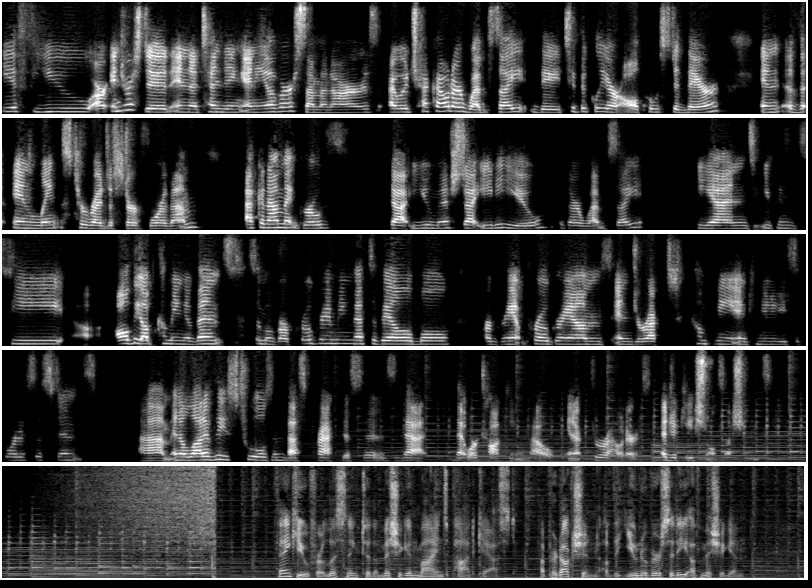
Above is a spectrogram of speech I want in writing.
If you are interested in attending any of our seminars, I would check out our website. They typically are all posted there and, and links to register for them. Economicgrowth.umich.edu is our website. And you can see uh, all the upcoming events, some of our programming that's available, our grant programs, and direct company and community support assistance. Um, and a lot of these tools and best practices that, that we're talking about in, throughout our educational sessions. Thank you for listening to the Michigan Minds podcast a production of the University of Michigan.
